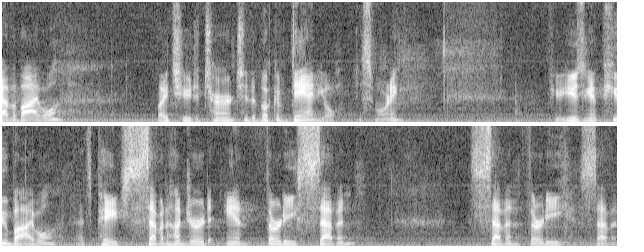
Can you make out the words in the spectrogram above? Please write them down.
Have a Bible, I invite you to turn to the book of Daniel this morning. If you're using a Pew Bible, that's page 737. 737.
